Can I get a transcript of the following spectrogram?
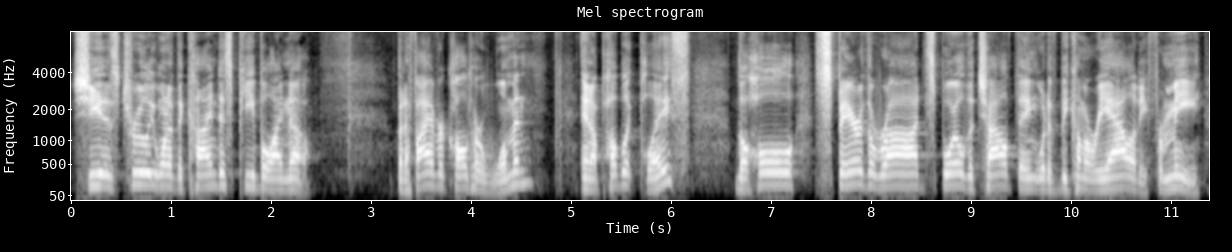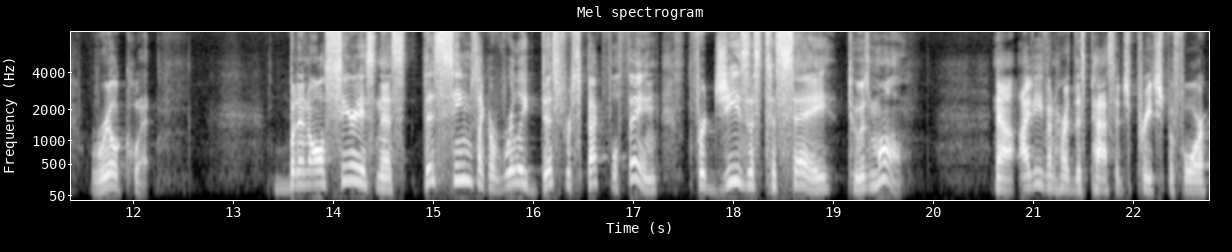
She is truly one of the kindest people I know. But if I ever called her woman in a public place, the whole spare the rod, spoil the child thing would have become a reality for me real quick. But in all seriousness, this seems like a really disrespectful thing for Jesus to say to his mom. Now, I've even heard this passage preached before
